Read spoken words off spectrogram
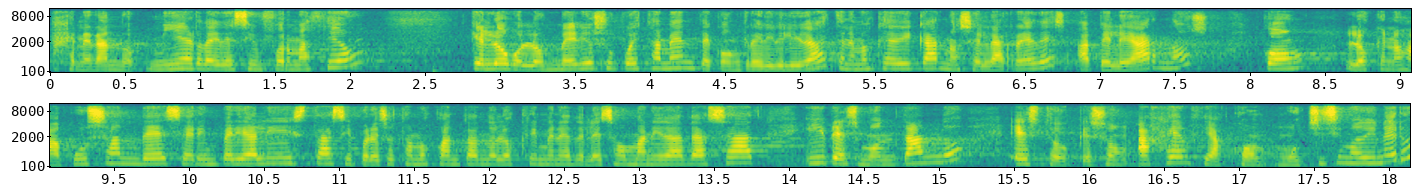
generando mierda y desinformación que luego los medios supuestamente con credibilidad tenemos que dedicarnos en las redes a pelearnos con los que nos acusan de ser imperialistas y por eso estamos contando los crímenes de lesa humanidad de Assad y desmontando esto que son agencias con muchísimo dinero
